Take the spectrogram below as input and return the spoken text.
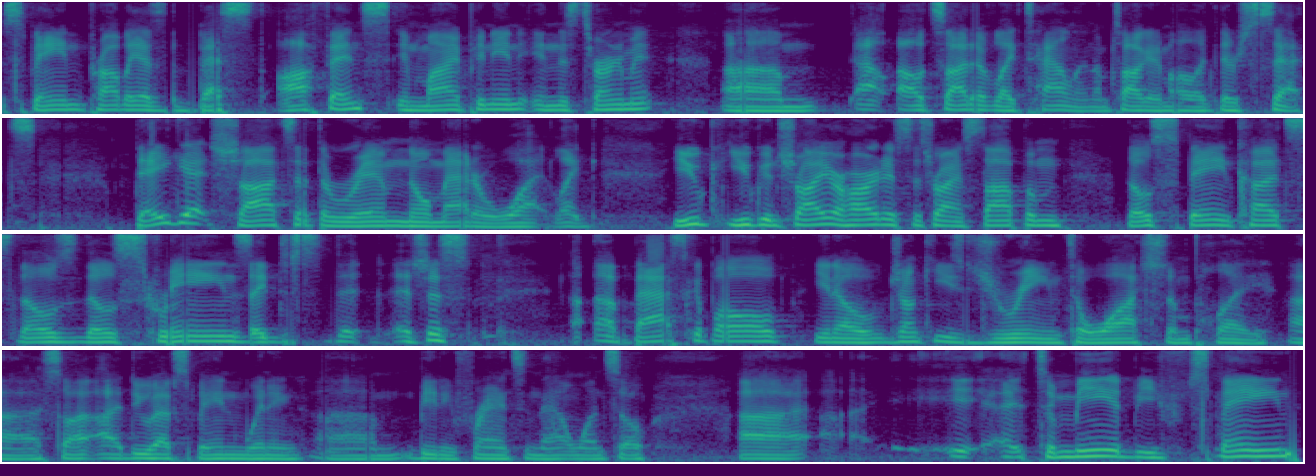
Spain probably has the best offense, in my opinion, in this tournament. Um, outside of like talent, I'm talking about like their sets they get shots at the rim no matter what. Like you you can try your hardest to try and stop them. Those Spain cuts, those those screens, they just it's just a basketball, you know, junkie's dream to watch them play. Uh, so I, I, do have Spain winning, um, beating France in that one. So uh, it, to me, it'd be Spain,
